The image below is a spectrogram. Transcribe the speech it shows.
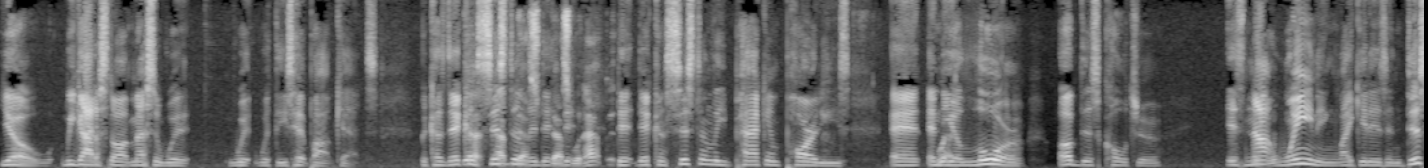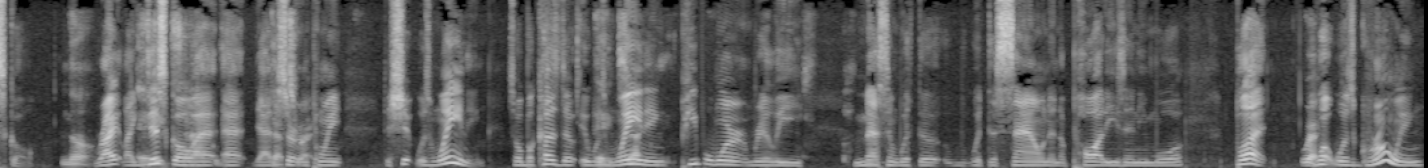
"Yo, we got to start messing with with with these hip hop cats." Because they're consistently that's- they- that's they- what happened. They're, they're consistently packing parties, and and Right. the allure of this culture is not Mhm. waning like it is in disco, no right? Like disco at at, at a certain right. point, the shit was waning. So because the, it was Exactly. waning, people weren't really messing with the with the sound and the parties anymore. But Right. what was growing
